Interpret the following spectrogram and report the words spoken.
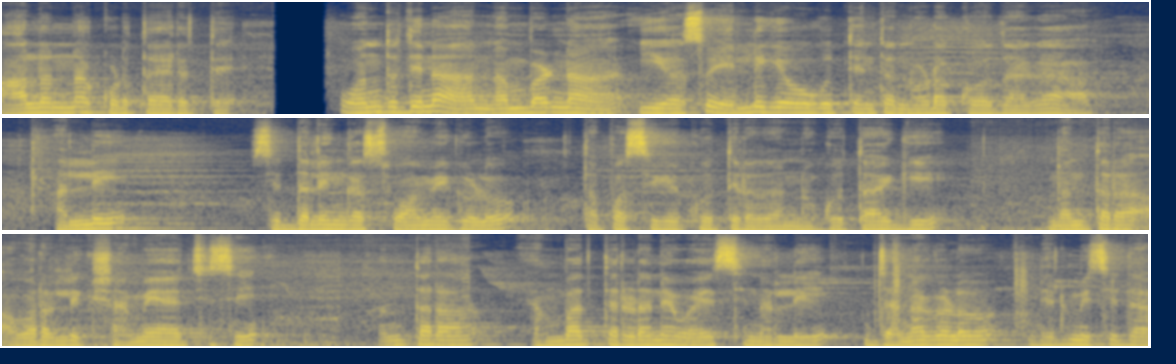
ಹಾಲನ್ನು ಕೊಡ್ತಾ ಇರುತ್ತೆ. ಒಂದು ದಿನ ನಂಬಣ್ಣ ಈ ಹಸು ಎಲ್ಲಿಗೆ ಹೋಗುತ್ತೆ ಅಂತ ನೋಡಕ್ಕೆ ಹೋದಾಗ ಅಲ್ಲಿ ಸಿದ್ಧಲಿಂಗ ಸ್ವಾಮಿಗಳು ತಪಸ್ಸಿಗೆ ಕೂತಿರೋದನ್ನು ಗೊತ್ತಾಗಿ ನಂತರ ಅವರಲ್ಲಿ ಕ್ಷಮೆ ಯಾಚಿಸಿ ನಂತರ ಎಂಬತ್ತೆರಡನೇ ವಯಸ್ಸಿನಲ್ಲಿ ಜನಗಳು ನಿರ್ಮಿಸಿದ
